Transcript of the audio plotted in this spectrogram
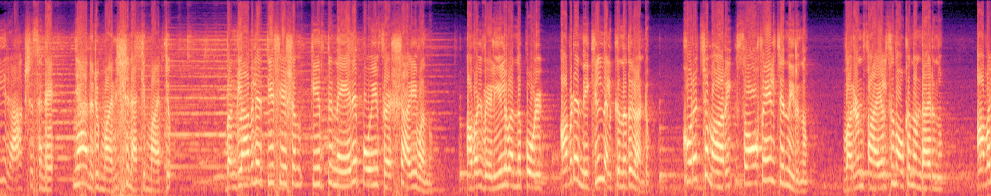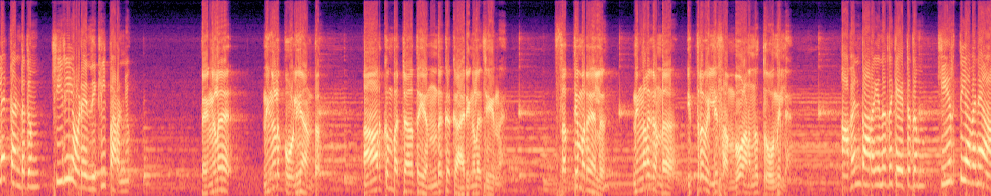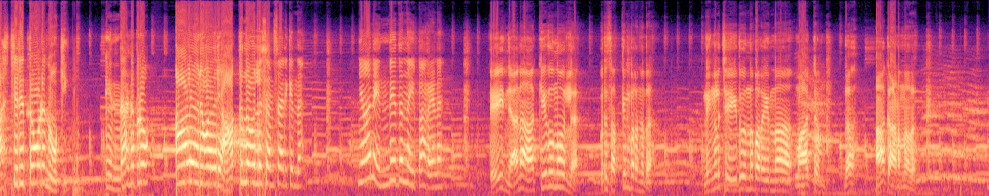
ഈ രാക്ഷസനെ ഞാനൊരു മനുഷ്യനാക്കി മാറ്റും. ബംഗ്ലാവിലെത്തിയ ശേഷം കീർത്തി നേരെ പോയി ഫ്രഷ് ആയി വന്നു. അവൾ വെളിയിൽ വന്നപ്പോൾ അവിടെ നിഖിൽ നിൽക്കുന്നത് കണ്ടു. കുറച്ചു മാറി സോഫയിൽ ചെന്നിരുന്നു. വരുൺ ഫയൽസ് നോക്കുന്നുണ്ടായിരുന്നു. അവളെ കണ്ടതും ചിരിയോടെ നിഖിൽ പറഞ്ഞു പെങ്ങളെ നിങ്ങൾ പൊളിയാണ് ആർക്കും പറ്റാത്ത എന്തൊക്കെ കാര്യങ്ങളാ ചെയ്യുന്നത് സത്യം പറയാൽ നിങ്ങളെ കണ്ട ഇത്ര വലിയ സംഭവമാണെന്ന് തോന്നില്ല. അവൻ പറയുന്നത് കേട്ടതും കീർത്തി അവനെ ആശ്ചര്യത്തോടെ നോക്കി. എന്താണ് ബ്രോ? ആളെ ഒരുമാതിരി ആക്കുന്ന പോലെ സംസാരിക്കുന്ന? ഞാൻ എന്തേതെന്നാ ഈ പറയണേ? ഏയ് ഞാൻ ആക്കിയതൊന്നുമല്ല. ഒരു സത്യം പറഞ്ഞതാ. നിങ്ങൾ ചെയ്തു എന്ന് പറയുന്ന മാറ്റം ദാ ആ കാണുന്നത്.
